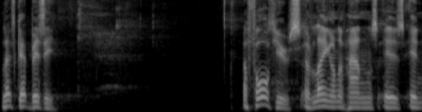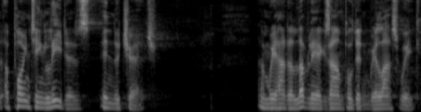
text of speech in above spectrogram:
Let's get busy. A fourth use of laying on of hands is in appointing leaders in the church. And we had a lovely example, didn't we, last week?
